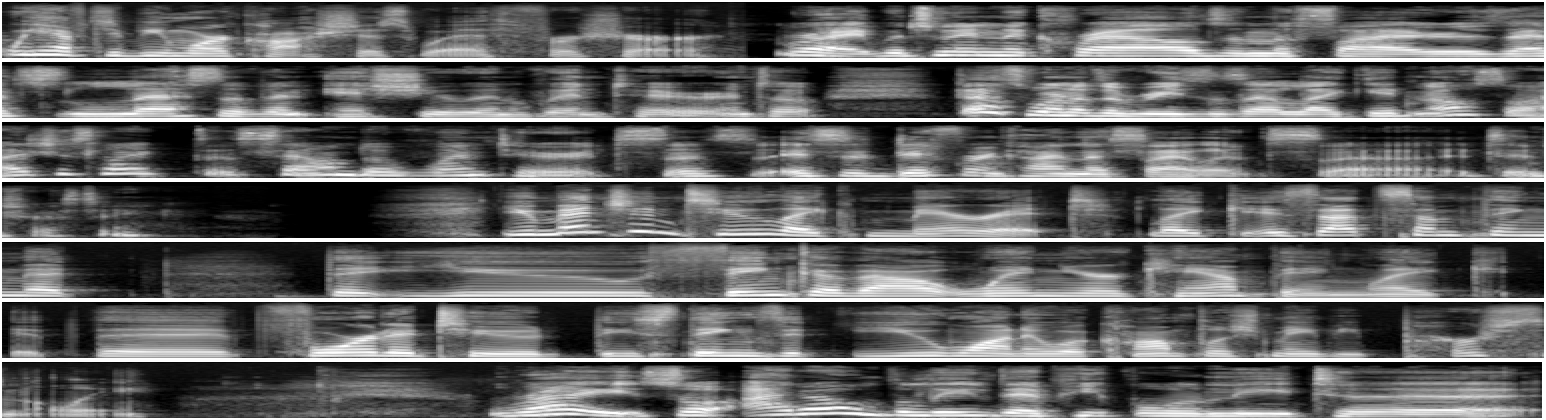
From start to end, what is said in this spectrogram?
we have to be more cautious with for sure. Right. Between the crowds and the fires, that's less of an issue in winter. And so that's one of the reasons I like it. And also I just like the sound of winter. It's it's it's a different kind of silence. Uh, it's interesting. You mentioned too like merit. Like is that something that that you think about when you're camping? Like the fortitude, these things that you want to accomplish maybe personally. Right. So I don't believe that people need to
